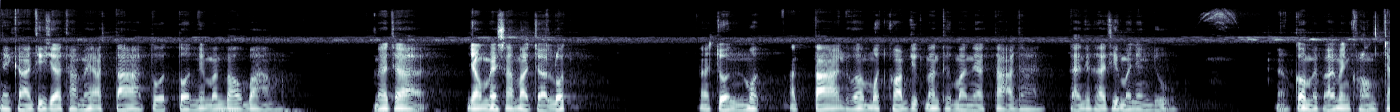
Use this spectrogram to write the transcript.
ในการที่จะทำให้อัตตาตัวตนเนี่ยมันเบาบาง น่าจะยังไม่สามารถจะลดนะจนหมดอัตตาหรือว่าหมดความยึดมั่นถือมั่นในอัตตาได้ แต่ในขณะที่มันยังอยู่นะก็ไม่ไปให้มันคลองใจ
